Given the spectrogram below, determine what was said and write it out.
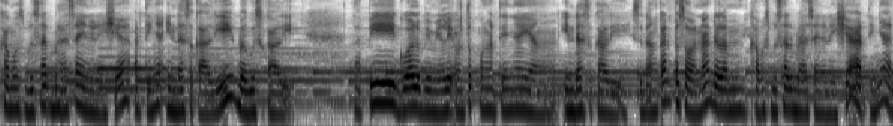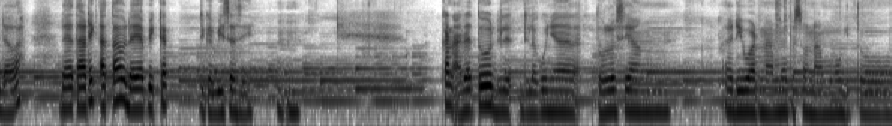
kamus besar bahasa Indonesia artinya indah sekali bagus sekali tapi gue lebih milih untuk pengertiannya yang indah sekali. Sedangkan pesona dalam kamus besar bahasa Indonesia artinya adalah daya tarik atau daya pikat juga bisa sih. Mm -mm kan ada tuh di, di lagunya tulus yang uh, di warnamu pesonamu gitu.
